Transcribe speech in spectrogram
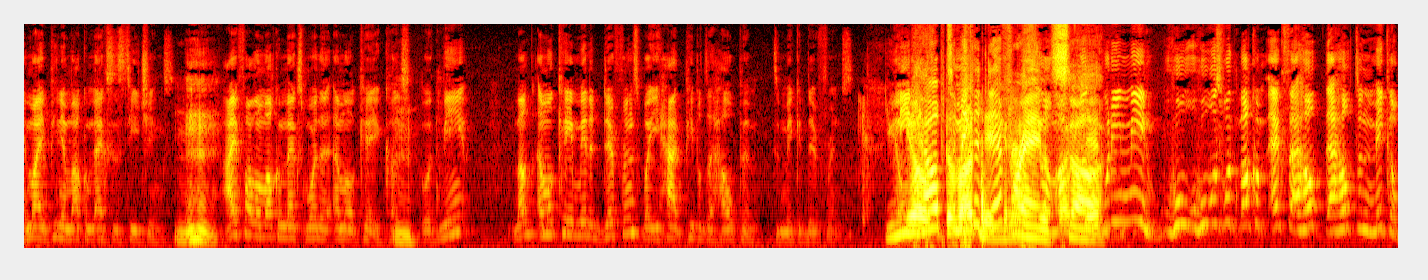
in my opinion, Malcolm X's teachings. Mm-hmm. I follow Malcolm X more than MLK because Mm. with me, MLK made a difference, but he had people to help him to make a difference. You Yo, need Yo, help to make a Devontae, can I ask you a difference. question? Uh, What do you mean? Who, who was with Malcolm X that helped that helped him make a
